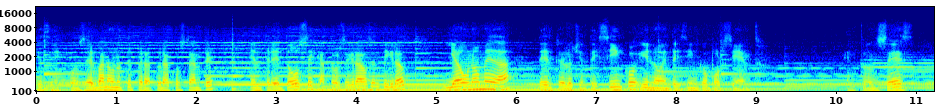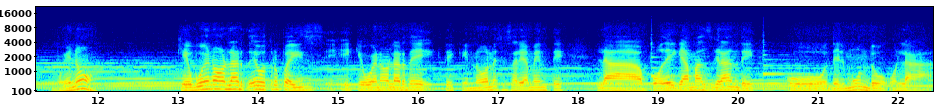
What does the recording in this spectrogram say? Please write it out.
que se conservan a una temperatura constante entre 12 y 14 grados centígrados y a una humedad de entre el 85 y el 95%. Entonces, bueno, qué bueno hablar de otro país y qué bueno hablar de, de que no necesariamente la bodega más grande o del mundo o la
